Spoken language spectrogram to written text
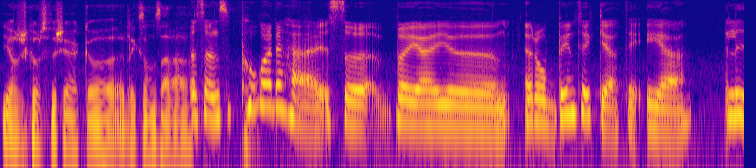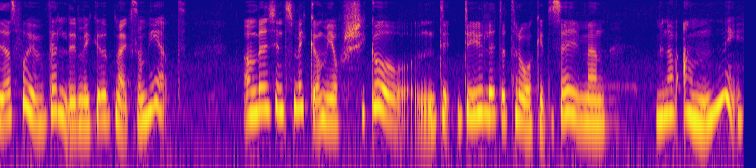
Yoshikos försök och liksom så här. Och sen så på det här så börjar ju Robin tycka att det är... Elias får ju väldigt mycket uppmärksamhet. Han bryr sig inte så mycket om Yoshiko. Det, det är ju lite tråkigt i sig, men, men av Annie.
